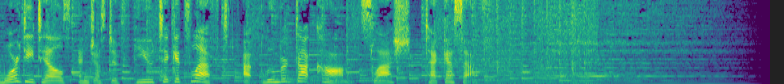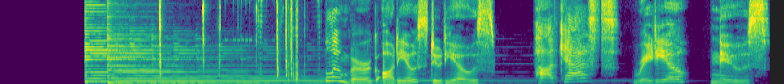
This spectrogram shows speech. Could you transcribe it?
More details and just a few tickets left at bloomberg.com slash techsf. Bloomberg Audio Studios. Podcasts, radio, news.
